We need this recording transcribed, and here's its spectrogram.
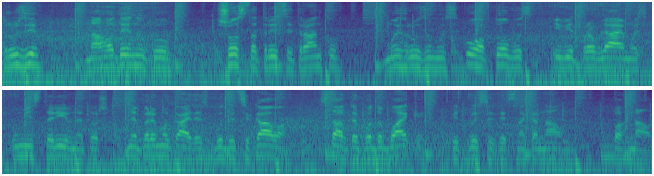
Друзі, на годиннику 6.30 ранку ми грузимось у автобус і відправляємось у місто Рівне. Тож не перемикайтесь, буде цікаво. Ставте подобайки, підписуйтесь на канал. Погнали!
